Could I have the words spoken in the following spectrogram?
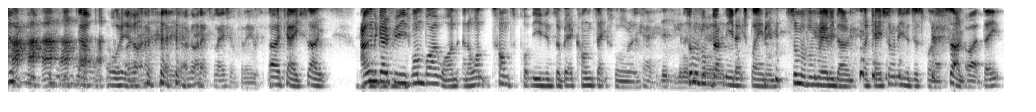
just read some of these out for you. I got, an explanation, got an explanation for these. Okay, so I'm going to go through these one by one, and I want Tom to put these into a bit of context for us. Okay. This is gonna Some be of them good. don't need explaining. Some of them really don't. Okay, some of these are just funny. So Alright, date.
